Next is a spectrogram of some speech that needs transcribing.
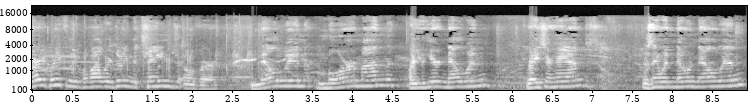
very briefly, while we're doing the changeover, Nelwyn Mormon, Are you here, Nelwyn? Raise your hand. Does anyone know Nelwyn?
